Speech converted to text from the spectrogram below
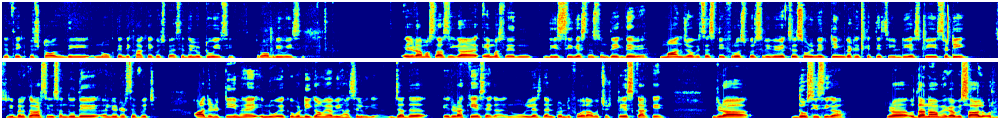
ਜਿੱਥੇ ਇੱਕ ਪਿਸਟਲ ਦੀ ਨੋਕ ਤੇ ਦਿਖਾ ਕੇ ਕੁਝ ਪੈਸੇ ਦੀ ਲੁੱਟ ਹੋਈ ਸੀ, ਰੋਬਰੀ ਹੋਈ ਸੀ, ਇਹ ਜਿਹੜਾ ਮਸਲਾ ਸੀਗਾ, ਇਹ ਮਸਲੇ ਦੀ ਸੀਰੀਅਸਨੈਸ ਨੂੰ ਦੇਖਦੇ ਹੋਏ ਮਾਨਜੋਗ ਐਸਐਸਪੀ ਫਿਰੋਜ਼ਪੁਰ ਸ੍ਰੀ ਵਿਵੇਕ ਸਿੰਘ ਸੋਣੀ ਨੇ ਇੱਕ ਟੀਮ ਗਠਿਤ ਕੀਤੀ ਸੀ, ਡੀਐਸਪੀ ਸਿਟੀ ਸ੍ਰੀ ਬਲਕਾਰ ਸਿੰਘ ਸੰਧੂ ਦੇ ਲੀਡਰਸ਼ਿਪ ਵਿੱਚ। ਆ ਜਿਹੜੀ ਟੀਮ ਹੈ, ਇਹਨੂੰ ਇੱਕ ਵੱਡੀ ਕਾਮਯਾਬੀ ਹਾਸਲ ਹੋਈ ਹੈ। ਜਦ ਇਹ ਜਿਹੜਾ ਕੇਸ ਹੈਗਾ, ਇਹਨੂੰ ਲੈਸ ਦੈਨ 24 ਆਵਰ ਚ ਟ੍ਰੇਸ ਕਰਕੇ ਜਿਹੜਾ ਦੋਸ਼ੀ ਸੀਗਾ ਜਿਹੜਾ ਉਹਦਾ ਨਾਮ ਹੈਗਾ ਵਿਸਾਲ ਉਰਫ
